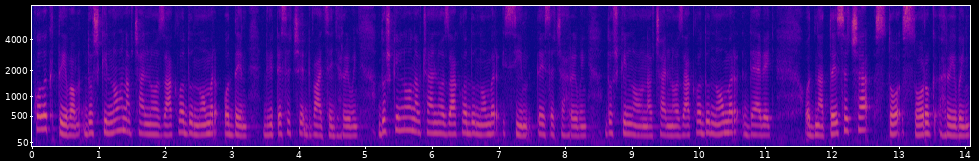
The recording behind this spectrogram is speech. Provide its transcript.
колективам дошкільного навчального закладу номер 1 2020 гривень, дошкільного навчального закладу номер 7 тисяча гривень, дошкільного навчального закладу номер 9 1140 гривень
